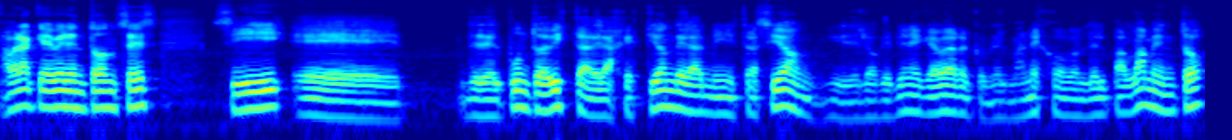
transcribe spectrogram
Habrá que ver entonces si eh, desde el punto de vista de la gestión de la administración y de lo que tiene que ver con el manejo del Parlamento,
